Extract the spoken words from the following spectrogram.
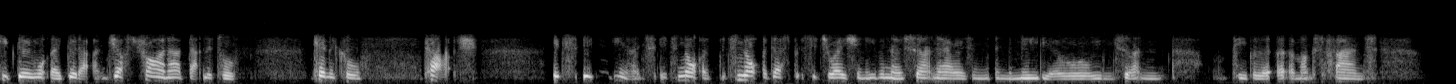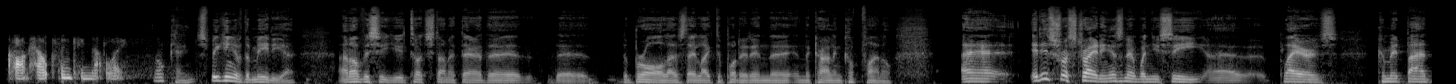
keep doing what they're good at, and just try and add that little clinical touch, it's it, you know it's it's not a it's not a desperate situation, even though certain areas in, in the media or even certain people amongst the fans can't help thinking that way. Okay. Speaking of the media, and obviously you touched on it there, the the the brawl, as they like to put it in the in the Carling Cup final. Uh, it is frustrating, isn't it, when you see uh, players commit bad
